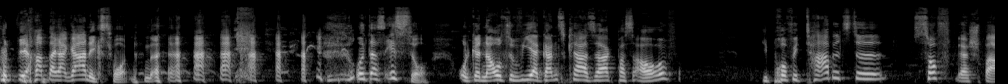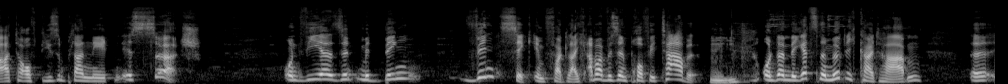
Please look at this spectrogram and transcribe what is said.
Und wir haben da ja gar nichts von. Und das ist so. Und genauso wie er ganz klar sagt, pass auf, die profitabelste Software-Sparte auf diesem Planeten ist Search. Und wir sind mit Bing winzig im Vergleich, aber wir sind profitabel. Mhm. Und wenn wir jetzt eine Möglichkeit haben, äh,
